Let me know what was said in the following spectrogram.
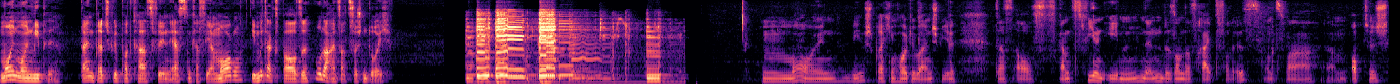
Moin Moin Miepel, dein Brettspiel-Podcast für den ersten Kaffee am Morgen, die Mittagspause oder einfach zwischendurch. Moin, wir sprechen heute über ein Spiel, das auf ganz vielen Ebenen besonders reizvoll ist. Und zwar ähm, optisch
